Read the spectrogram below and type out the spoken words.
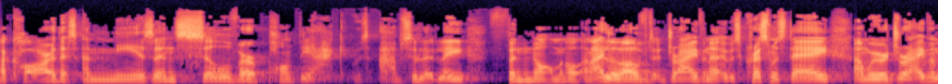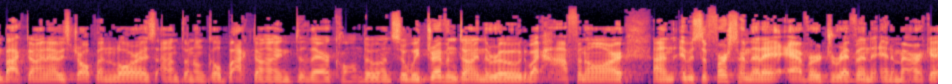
a car, this amazing silver Pontiac. It was absolutely phenomenal. And I loved driving it. It was Christmas Day, and we were driving back down. I was dropping Laura's aunt and uncle back down to their condo. And so we'd driven down the road about half an hour, and it was the first time that I ever driven in America.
